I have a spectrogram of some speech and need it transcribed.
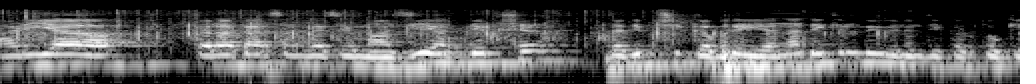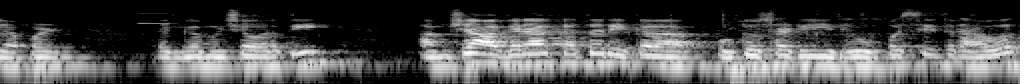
आणि या कलाकार संघाचे माजी अध्यक्ष प्रदीपजी गबरे यांना देखील मी विनंती करतो की आपण रंगमंचावरती आमच्या आग्रहाखातर एका फोटोसाठी इथे उपस्थित राहावं.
